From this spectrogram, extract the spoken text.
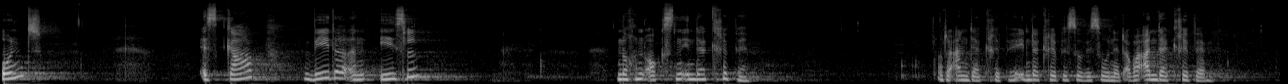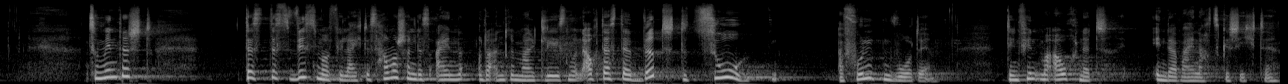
Und es gab weder einen Esel noch einen Ochsen in der Krippe. Oder an der Krippe, in der Krippe sowieso nicht, aber an der Krippe. Zumindest, das, das wissen wir vielleicht, das haben wir schon das ein oder andere Mal gelesen. Und auch, dass der Wirt dazu erfunden wurde, den finden wir auch nicht in der Weihnachtsgeschichte.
